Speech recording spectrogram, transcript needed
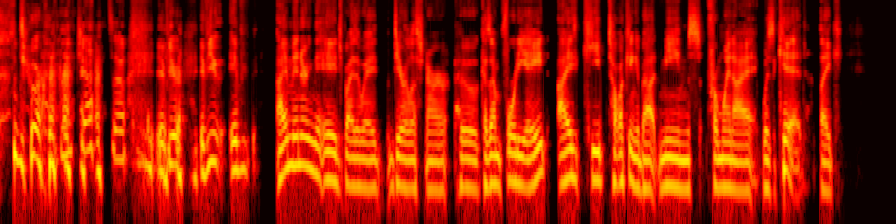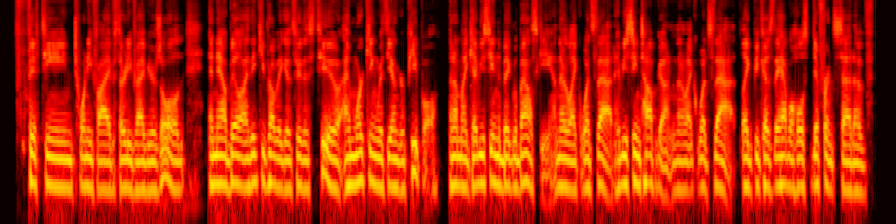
to our group chat. So if you're if you if I'm entering the age, by the way, dear listener, who, because I'm 48, I keep talking about memes from when I was a kid, like 15, 25, 35 years old. And now, Bill, I think you probably go through this too. I'm working with younger people and I'm like, have you seen The Big Lebowski? And they're like, what's that? Have you seen Top Gun? And they're like, what's that? Like, because they have a whole different set of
